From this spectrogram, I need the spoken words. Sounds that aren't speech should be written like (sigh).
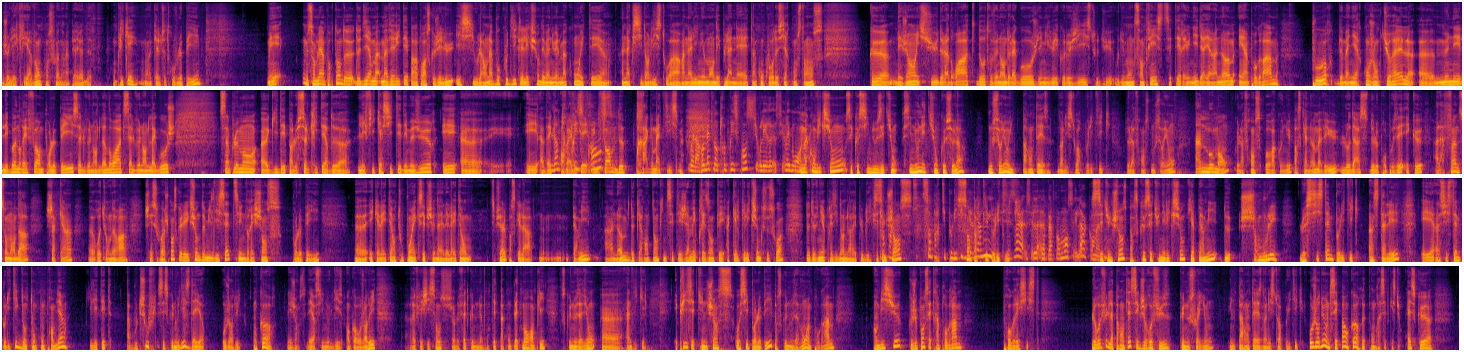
Je l'ai écrit avant qu'on soit dans la période compliquée dans laquelle se trouve le pays. Mais il me semblait important de, dire ma, vérité par rapport à ce que j'ai lu ici ou là. On a beaucoup dit que l'élection d'Emmanuel Macron était un accident de l'histoire, un alignement des planètes, un concours de circonstances que euh, des gens issus de la droite, d'autres venant de la gauche, des milieux écologistes ou du, monde centriste, s'étaient réunis derrière un homme et un programme pour, de manière conjoncturelle, euh, mener les bonnes réformes pour le pays, celles venant de la droite, celles venant de la gauche, simplement euh, guidées par le seul critère de l'efficacité des mesures et, et avec en réalité une forme de pragmatisme. Voilà, remettre l'entreprise France sur les, sur les bons Ma conviction, c'est que si nous étions, si nous n'étions que cela, nous serions une parenthèse dans l'histoire politique de la France. Nous serions un moment que la France aura connu parce qu'un homme avait eu l'audace de le proposer et que, à la fin de son mandat, chacun euh, retournera chez soi. Je pense que l'élection de 2017, c'est une vraie chance pour le pays euh, et qu'elle a été en tout point exceptionnelle. Elle a été en exceptionnelle parce qu'elle a mm, permis à un homme de 40 ans qui ne s'était jamais présenté à quelque élection que ce soit de devenir président de la République. C'est une chance. Sans parti politique. Sans parti politique. C'est la, la, performance est là quand même. C'est une chance parce que c'est une élection qui a permis de chambouler le système politique installé et un système politique dont on comprend bien qu'il était à bout de souffle. C'est ce que nous disent d'ailleurs aujourd'hui encore les gens. D'ailleurs, s'ils nous le disent encore aujourd'hui, réfléchissons sur le fait que nous n'avons peut-être pas complètement rempli ce que nous avions euh, indiqué. Et puis c'est une chance aussi pour le pays parce que nous avons un programme ambitieux que je pense être un programme progressiste. Le refus de la parenthèse, c'est que je refuse que nous soyons une parenthèse dans l'histoire politique. Aujourd'hui, on ne sait pas encore répondre à cette question. Est-ce que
